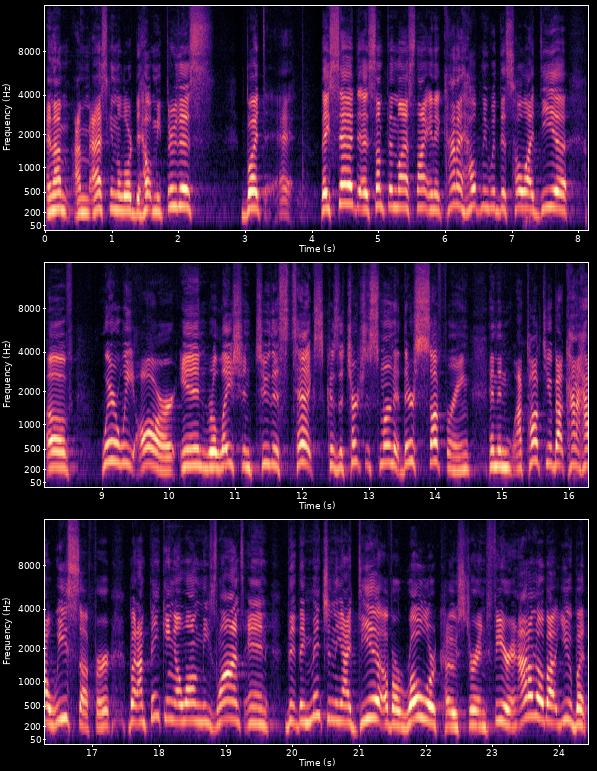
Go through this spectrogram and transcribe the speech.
And I'm, I'm asking the Lord to help me through this, but uh, they said uh, something last night, and it kind of helped me with this whole idea of where we are in relation to this text because the church of Smyrna, they're suffering. And then I've talked to you about kind of how we suffer, but I'm thinking along these lines, and they mentioned the idea of a roller coaster and fear. And I don't know about you, but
